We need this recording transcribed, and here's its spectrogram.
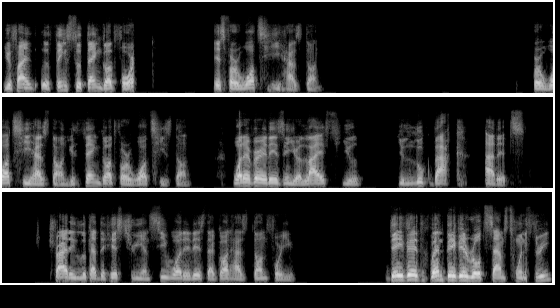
you find the things to thank God for is for what he has done. For what he has done. You thank God for what he's done. Whatever it is in your life, you you look back at it. Try to look at the history and see what it is that God has done for you. David, when David wrote Psalms 23,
